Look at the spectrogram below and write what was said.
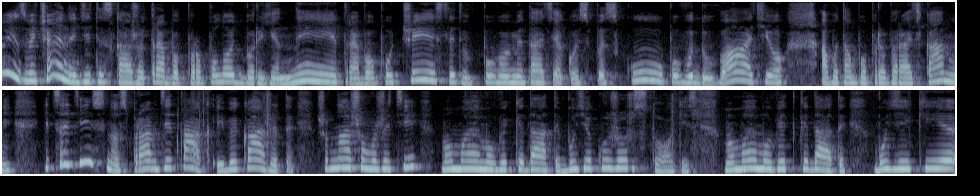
Ну і звичайно, діти скажуть, треба прополоть бур'яни, треба почистити, повимітати якось песку, повидувати його, або там поприбирати камні. І це дійсно справді так. І ви кажете, що в нашому житті ми маємо викидати будь-яку жорстокість, ми маємо відкидати будь-які.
